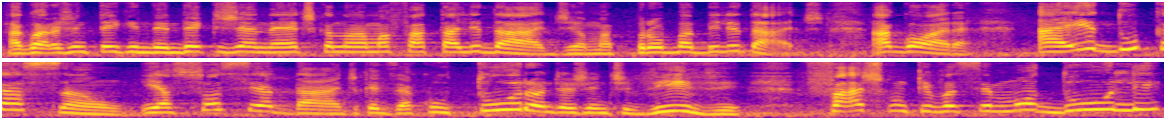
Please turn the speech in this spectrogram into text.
Agora, a gente tem que entender que genética não é uma fatalidade, é uma probabilidade. Agora, a educação e a sociedade, quer dizer, a cultura onde a gente vive, faz com que você module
